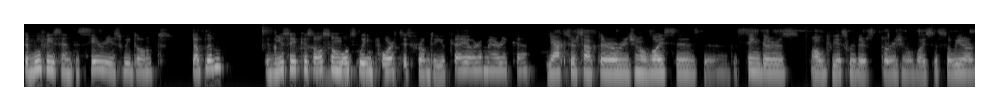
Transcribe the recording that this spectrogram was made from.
the movies and the series we don't dub them The music is also mostly imported from the UK or America. The actors have their original voices, the, the singers, obviously, there's the original voices. So we are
